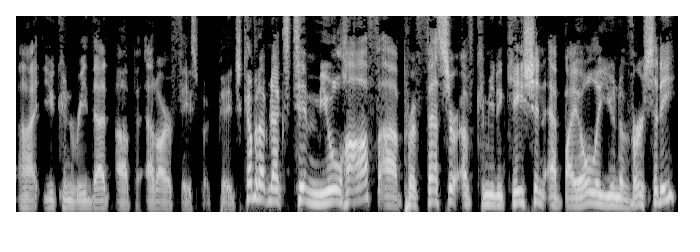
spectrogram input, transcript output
uh, you can read that up at our Facebook page. Coming up next, Tim Muehlhoff, uh, professor of communication at Biola University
